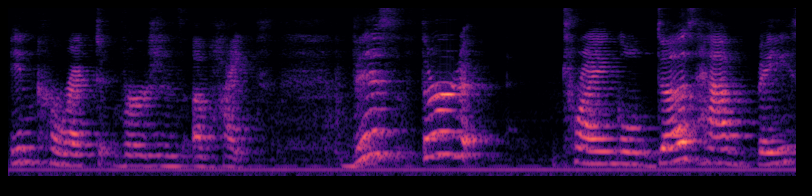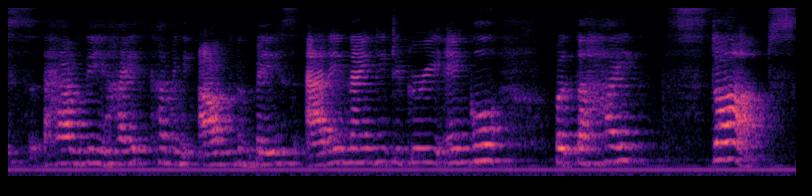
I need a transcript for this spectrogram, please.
incorrect versions of height. This triangle does have base, have the height coming out of the base at a 90 degree angle, but the height stops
